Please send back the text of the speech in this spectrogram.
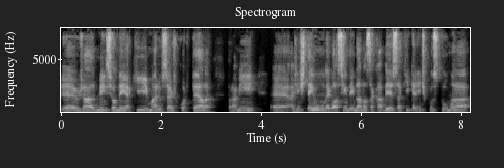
é, eu já mencionei aqui, Mário Sérgio Cortella. Para mim, é, a gente tem um negocinho dentro da nossa cabeça aqui que a gente costuma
